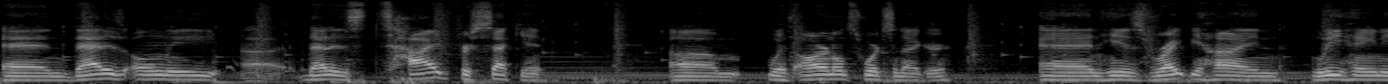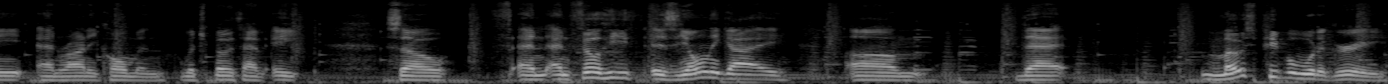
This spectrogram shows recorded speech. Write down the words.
and that is only uh, that is tied for second um, with Arnold Schwarzenegger, and he is right behind Lee Haney and Ronnie Coleman, which both have eight. So, and and Phil Heath is the only guy um, that most people would agree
